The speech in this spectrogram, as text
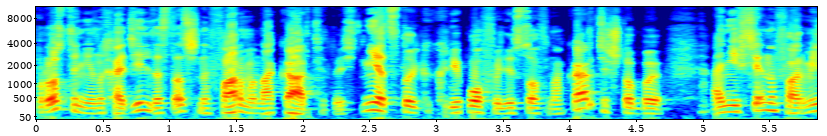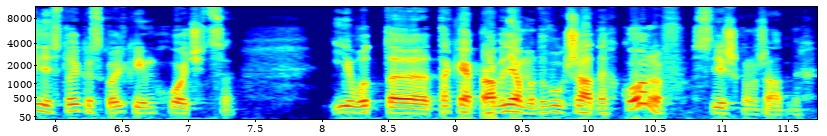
просто не находили достаточно фарма на карте. То есть нет столько крипов и лесов на карте, чтобы они все нафармили столько, сколько им хочется. И вот э, такая проблема двух жадных коров, слишком жадных,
